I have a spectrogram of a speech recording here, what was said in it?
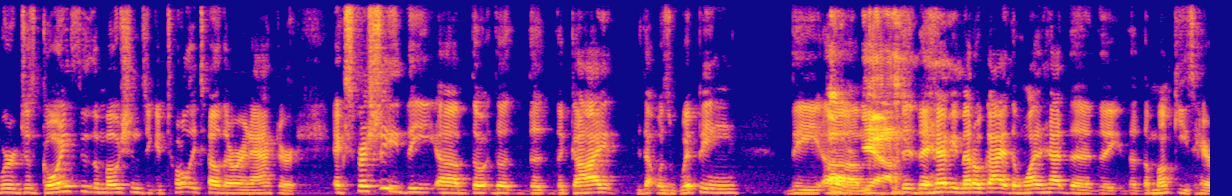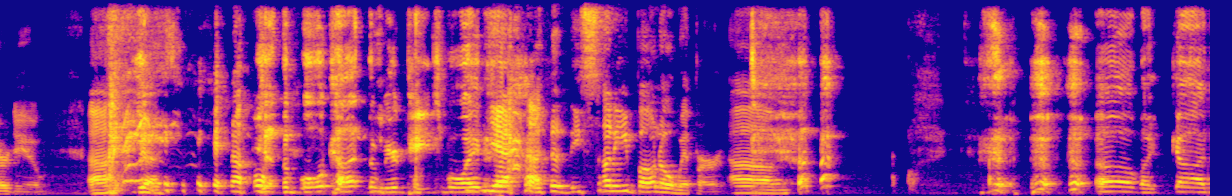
were just going through the motions. You could totally tell they were an actor, especially the uh, the, the the the guy that was whipping the Oh, um, yeah. the, the heavy metal guy. The one had the the, the, the monkey's hairdo. Uh, Yeah. you know? Yeah, the bowl cut, the weird page boy. yeah, the Sonny Bono whipper. Um, oh my god!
